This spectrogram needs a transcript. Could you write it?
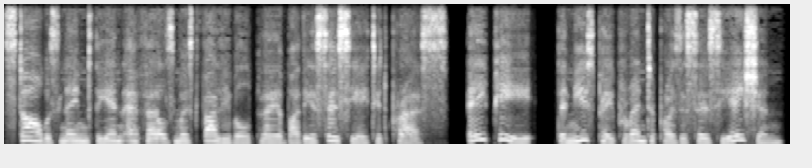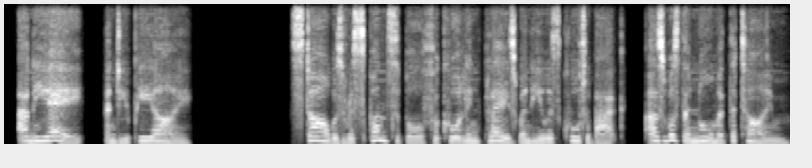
Starr was named the NFL's most valuable player by the Associated Press, AP, the Newspaper Enterprise Association, NEA, and UPI. Starr was responsible for calling plays when he was quarterback, as was the norm at the time.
